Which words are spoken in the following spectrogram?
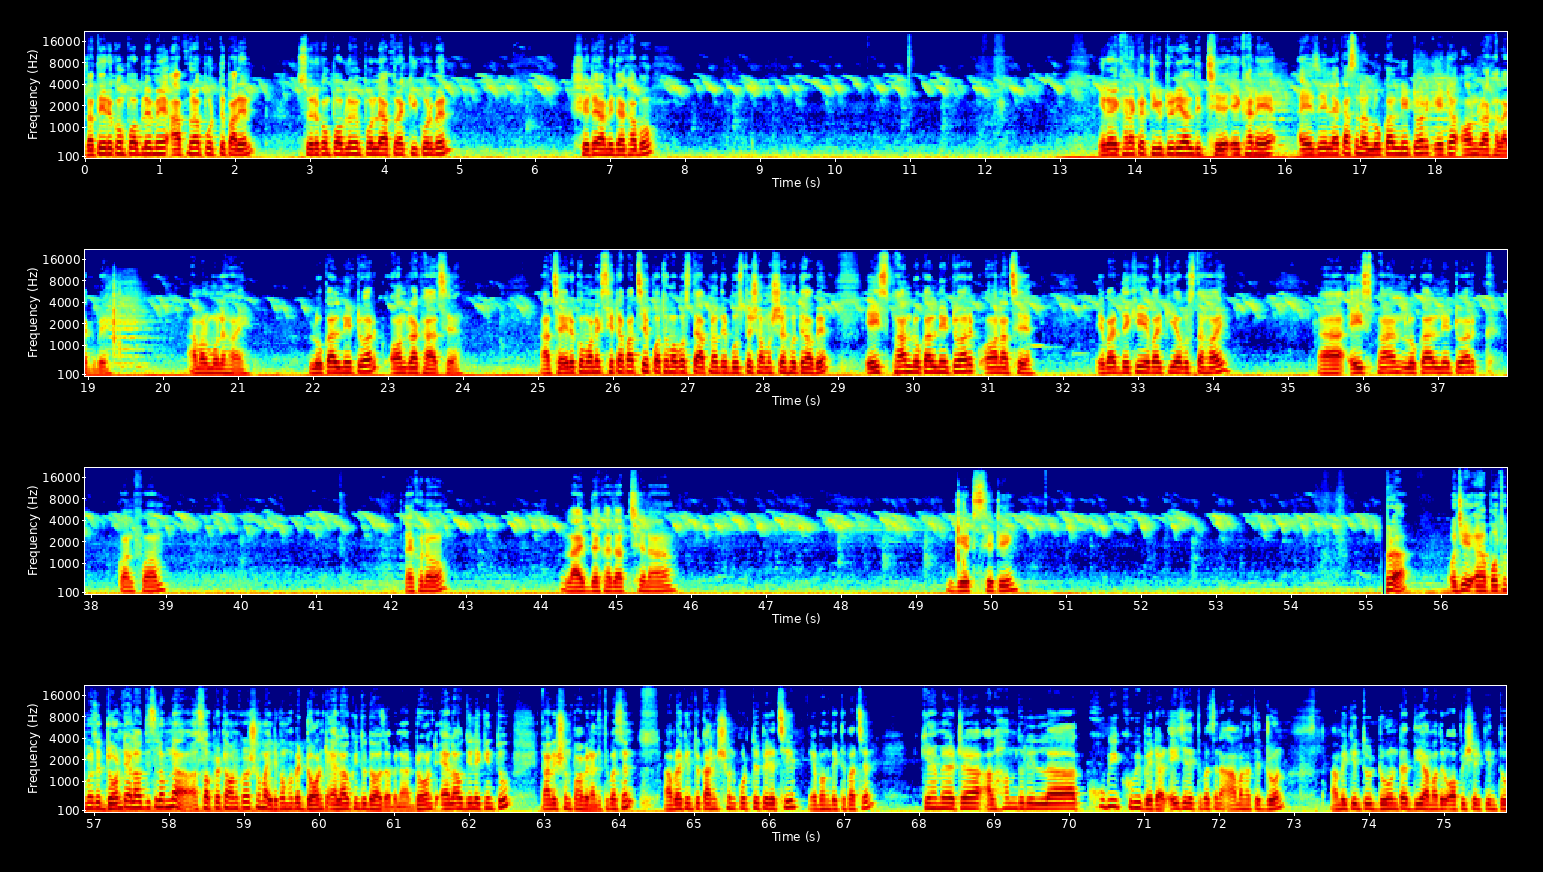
যাতে এরকম প্রবলেমে আপনারা পড়তে পারেন। সো এরকম প্রবলেমে পড়লে আপনারা কি করবেন? সেটাই আমি দেখাবো। এরা এখানে একটা টিউটোরিয়াল দিচ্ছে। এখানে এই যে লেখা আছে না লোকাল নেটওয়ার্ক এটা অন রাখা লাগবে। আমার মনে হয়। লোকাল নেটওয়ার্ক অন রাখা আছে। আচ্ছা এরকম অনেক সেট আপ আছে। প্রথম অবস্থায় আপনাদের বুঝতে সমস্যা হতে হবে। এই স্পান লোকাল নেটওয়ার্ক অন আছে। এবার দেখি এবার কি অবস্থা হয়। এই স্পান লোকাল নেটওয়ার্ক কনফার্ম। এখনও লাইভ দেখা যাচ্ছে না। গেট সেটিং বন্ধুরা ওই যে প্রথমে যে ডন্ট অ্যালাউ দিছিলাম না সফটওয়্যারটা অন করার সময় এরকমভাবে ডন্ট অ্যালাউ কিন্তু দেওয়া যাবে না। ডন্ট অ্যালাউ দিলে কিন্তু কানেকশন পাবে না, দেখতে পাচ্ছেন? আমরা কিন্তু কানেকশন করতে পেরেছি এবং দেখতে পাচ্ছেন, ক্যামেরাটা আলহামদুলিল্লাহ খুবই খুবই বেটার এই যে দেখতে পাচ্ছেন, আমার হাতে ড্রোন আমি কিন্তু ড্রোনটা দিয়ে আমাদের অফিসের কিন্তু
